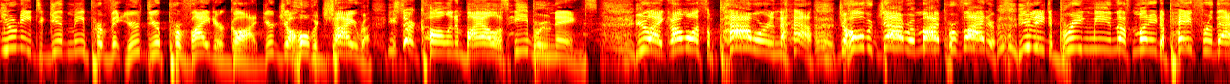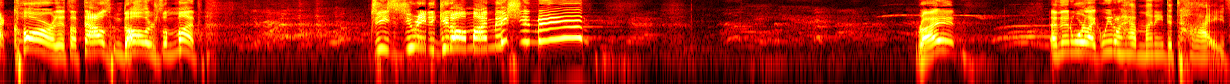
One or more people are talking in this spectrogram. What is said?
you need to give me provi- you're your provider, God. You're Jehovah Jireh. You start calling him by all his Hebrew names. You're like, I want some power in the house. Jehovah Jireh, my provider. You need to bring me enough money to pay for that car that's a thousand dollars a month. Jesus, you need to get on my mission, man. Right? And then we're like, we don't have money to tithe,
